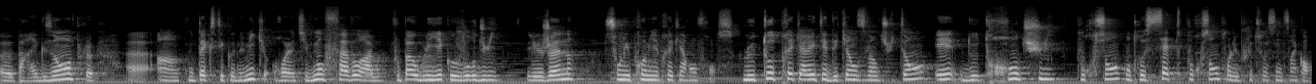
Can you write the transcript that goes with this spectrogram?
euh, par exemple, un contexte économique relativement favorable. Il ne faut pas oublier qu'aujourd'hui, les jeunes sont les premiers précaires en France. Le taux de précarité des 15-28 ans est de 38% contre 7% pour les plus de 65 ans.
